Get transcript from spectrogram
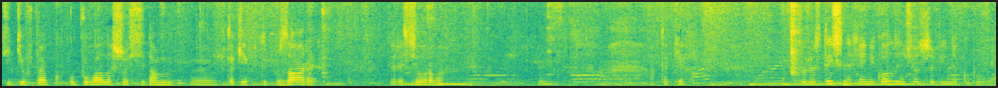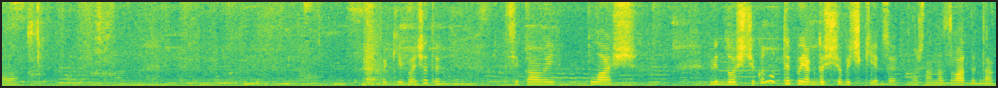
тільки в пепку купувала щось там е, в таких типу зари Ресьорова. А в таких туристичних я ніколи нічого собі не купувала. Такий, бачите, цікавий плащ від дощику. Ну, типу як дощовички, це можна назвати так.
